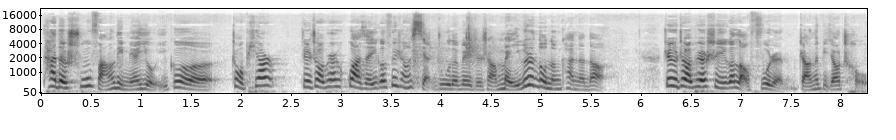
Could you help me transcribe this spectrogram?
他的书房里面有一个照片儿，这个照片挂在一个非常显著的位置上，每一个人都能看得到。这个照片是一个老妇人，长得比较丑，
